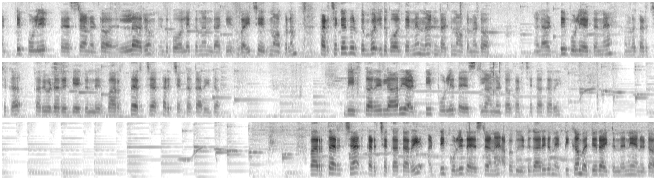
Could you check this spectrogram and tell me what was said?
അടിപൊളി ടേസ്റ്റാണ് കേട്ടോ എല്ലാവരും ഇതുപോലെയൊക്കെ ഒന്ന് ഉണ്ടാക്കി ട്രൈ ചെയ്ത് നോക്കണം. കടച്ചക്ക കിട്ടുമ്പോൾ ഇതുപോലെ തന്നെ ഒന്ന് ഉണ്ടാക്കി നോക്കണം കേട്ടോ നല്ല അടിപൊളിയായിട്ട് തന്നെ നമ്മളെ കടച്ചക്ക കറി ഇവിടെ റെഡി ആയിട്ടുണ്ട്. വറുത്തരച്ച കടച്ചക്ക കറി കേട്ടോ ബീഫ് കറി ലാറി അടിപൊളി ടേസ്റ്റിലാണ് കേട്ടോ കടച്ചക്ക കറി. വറുത്തരച്ച കടച്ചക്ക കറി അടിപൊളി ടേസ്റ്റാണ് അപ്പോൾ വീട്ടുകാരൊക്കെ നെട്ടിക്കാൻ പറ്റിയ ഒരു ഐറ്റം തന്നെയാണ് കേട്ടോ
